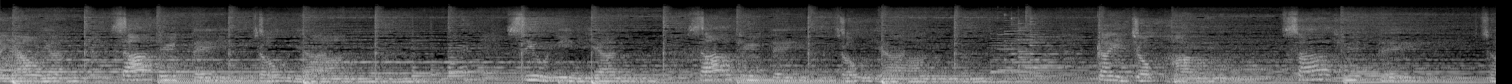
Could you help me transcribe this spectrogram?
由人，洒脱地做人，少年人，洒脱地。做人，继续行，洒脱地做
